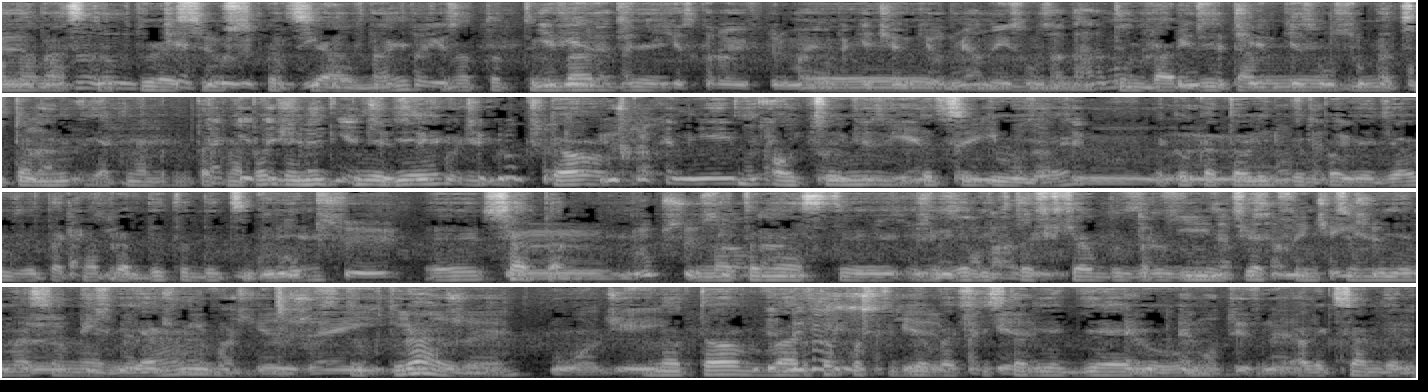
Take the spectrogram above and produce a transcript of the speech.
ona ma bardzo strukturę cieszy służb użytkowników, specjalnych, tak? To jest no to tym bardziej takich jest krojów, które mają takie cienkie odmiany i są za darmo, tym bardziej tam, cienkie są super znaczy tam jak na, tak naprawdę nikt nie wie, Już i o czym jest decyduje. Jako katolik no, bym powiedział, że tak naprawdę to decyduje e, szatan. e, grubszy slogan Natomiast e, jeżeli ktoś chciałby zrozumieć, jak funkcjonuje e, masoneria strukturalnie, no to warto postudiować historię Gieru. Aleksander e.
